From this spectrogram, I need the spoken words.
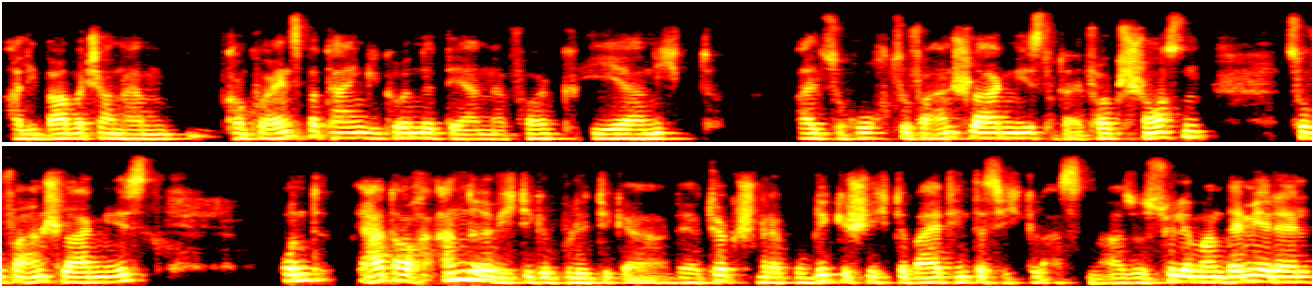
Ali Babacan haben Konkurrenzparteien gegründet, deren Erfolg eher nicht allzu hoch zu veranschlagen ist oder Erfolgschancen zu veranschlagen ist. Und er hat auch andere wichtige Politiker der türkischen Republikgeschichte weit hinter sich gelassen. Also Süleyman Demirel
